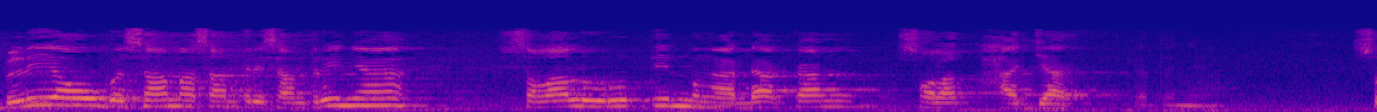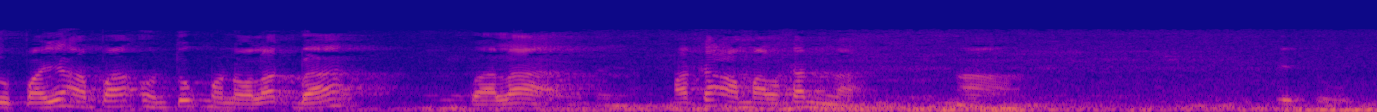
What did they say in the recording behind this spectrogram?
beliau bersama santri-santrinya selalu rutin mengadakan sholat hajat katanya. Supaya apa? Untuk menolak ba, bala katanya. Maka amalkanlah. Nah, itu.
